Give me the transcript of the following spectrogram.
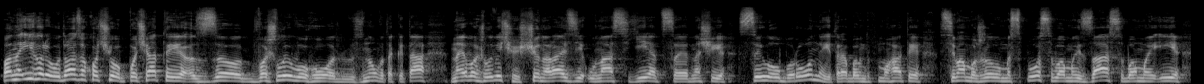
Пане Ігорю, одразу хочу почати з важливого знову таки та найважливіше, що наразі у нас є, це наші сили оборони, і треба їм допомагати всіма можливими способами, засобами і е,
